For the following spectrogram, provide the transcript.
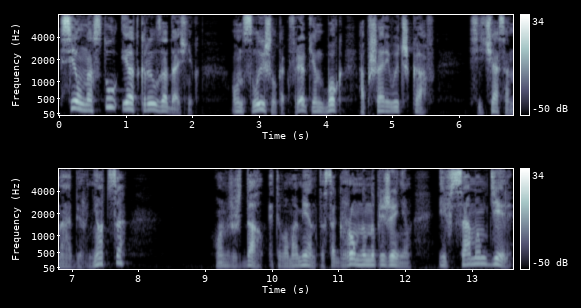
сел на стул и открыл задачник — он слышал, как Фрёкинбок обшаривает шкаф. Сейчас она обернется. Он ждал этого момента с огромным напряжением. И в самом деле...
